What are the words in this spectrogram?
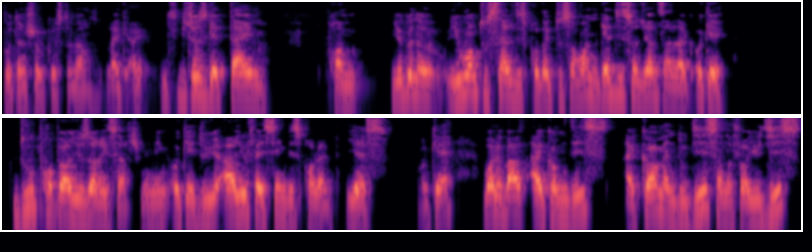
potential customers. Like I, you just get time from you're gonna you want to sell this product to someone, get this audience and like, okay, do proper user research. Meaning, okay, do you are you facing this problem? Yes. Okay. What about I come this, I come and do this and offer you this?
